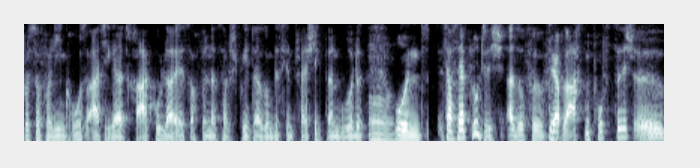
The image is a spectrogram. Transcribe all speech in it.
Christopher Lee ein großartiger Dracula ist, auch wenn das halt später so ein bisschen trashig dann wurde. Mhm. Und ist auch sehr blutig. Also für, für, Ja. für 58, äh,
